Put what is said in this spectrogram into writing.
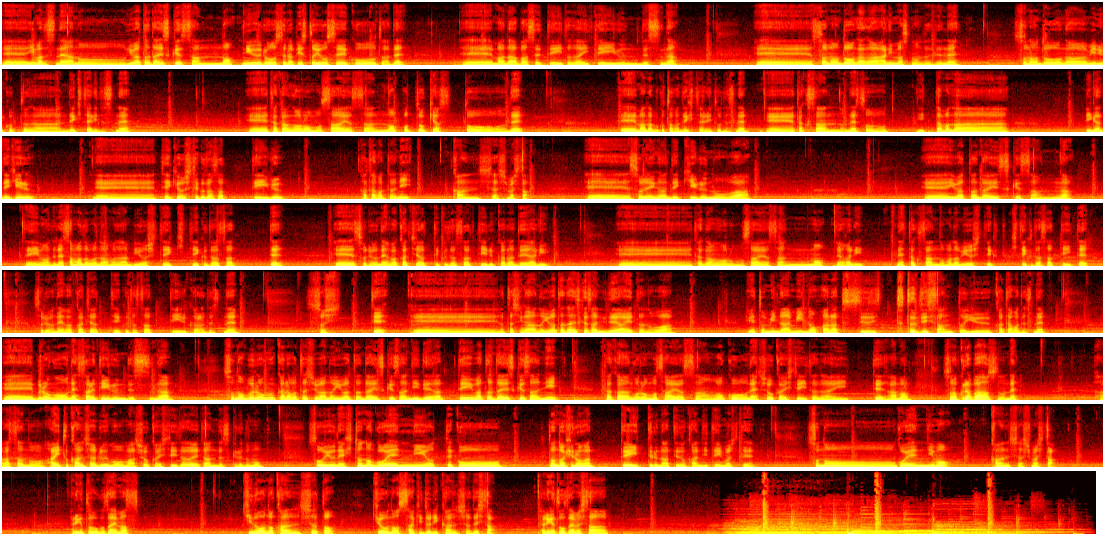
えー、今ですね、あのー、岩田大輔さんのニューロセラピスト養成講座で、えー、学ばせていただいているんですが、えその動画がありますのでね、その動画を見ることができたりですね、えー、高五郎さあやさんのポッドキャストで、えー、学ぶことができたりとですね、えー、たくさんのね、そういった学びができる、えー、提供してくださっている方々に感謝しました。えー、それができるのは、えー、岩田大輔さんが、えー、今までね、様々な学びをしてきてくださって、えー、それをね分かち合ってくださっているからであり、えー、高五郎さあやさんもやはりねたくさんの学びをしてきてくださっていてそれをね分かち合ってくださっているからですね。そして、えー、私があの岩田大輔さんに出会えたのはえっ、ー、と南野原つつじさんという方がですね、えー、ブログをねされているんですがそのブログから私はあの岩田大輔さんに出会って岩田大輔さんに高五郎もさやさんをこうね紹介していただいてあまあそのクラブハウスのね朝の愛と感謝ルームをまあ紹介していただいたんですけれどもそういうね人のご縁によってこうどんどん広がっていってるなっていうのを感じていましてそのご縁にも感謝しました。ありがとうございます。昨日の感謝と今日の先取り感謝でした。ありがとうございました。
